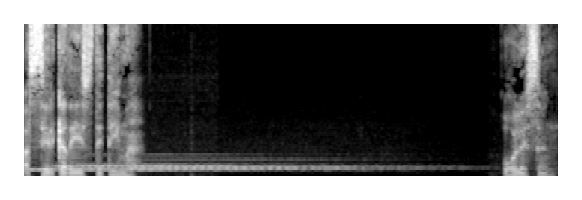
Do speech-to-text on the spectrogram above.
acerca de este tema. Hola, Stan.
